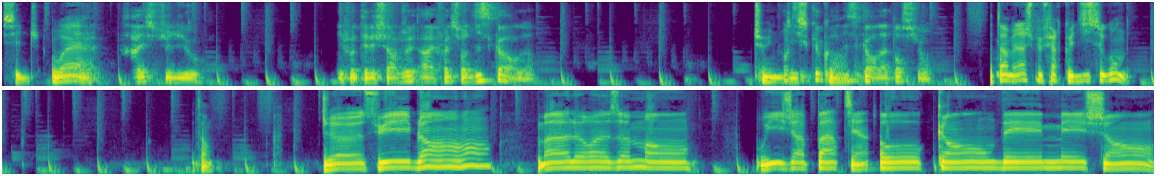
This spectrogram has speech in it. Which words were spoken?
c'est. Jo- Ouais. Try Studio. Il faut télécharger. Ah, il faut être sur Discord. Join Je crois que c'est que pour Discord. Discord, attention. Attends, mais là, je peux faire que 10 secondes. Attends. Je suis blanc, malheureusement. Oui, j'appartiens au camp des méchants.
